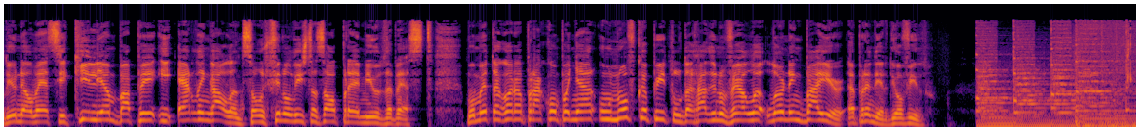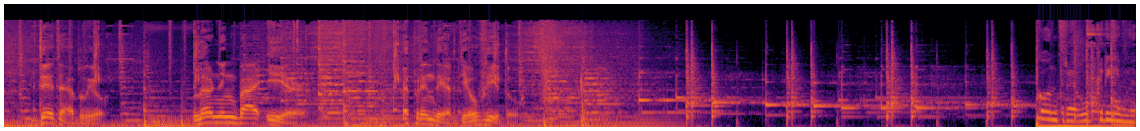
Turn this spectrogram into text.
Lionel Messi, Kylian Mbappé e Erling Haaland são os finalistas ao prémio da Best. Momento agora para acompanhar um novo capítulo da radionovela Learning by Ear, Aprender de Ouvido. DW Learning by Ear Aprender de Ouvido Contra o crime.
